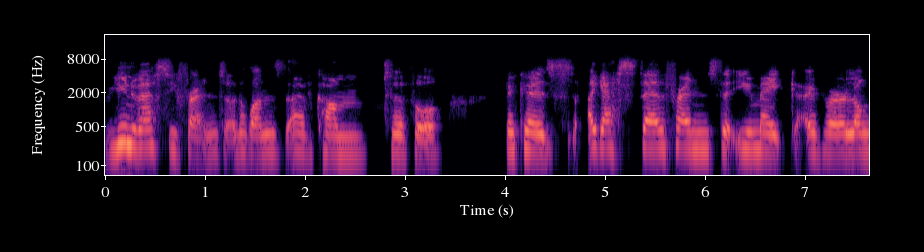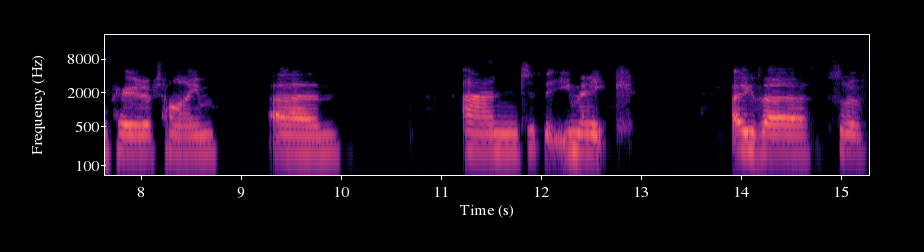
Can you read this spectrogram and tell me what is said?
university friends are the ones that have come to the fore because I guess they're the friends that you make over a long period of time um, and that you make over sort of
